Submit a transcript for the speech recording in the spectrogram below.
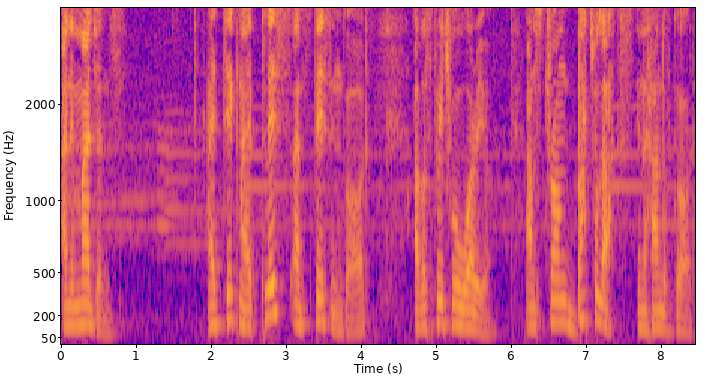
and emergence. I take my place and space in God as a spiritual warrior and strong battle axe in the hand of God.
